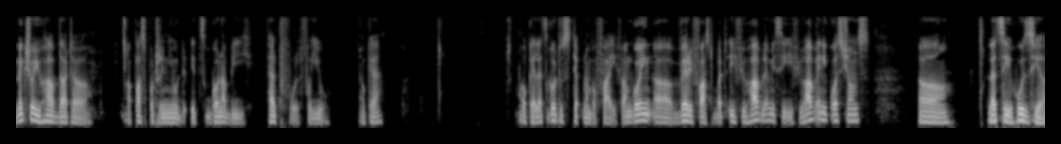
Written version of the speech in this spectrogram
make sure you have that uh, a passport renewed. It's gonna be helpful for you. Okay? Okay let's go to step number five. I'm going uh, very fast but if you have let me see. If you have any questions uh, let's see who's here.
